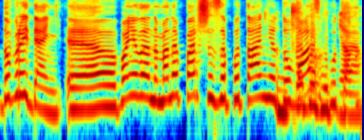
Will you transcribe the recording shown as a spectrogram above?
Добрий день, е, пані Олена. Мене перше запитання до Доброго вас буде.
